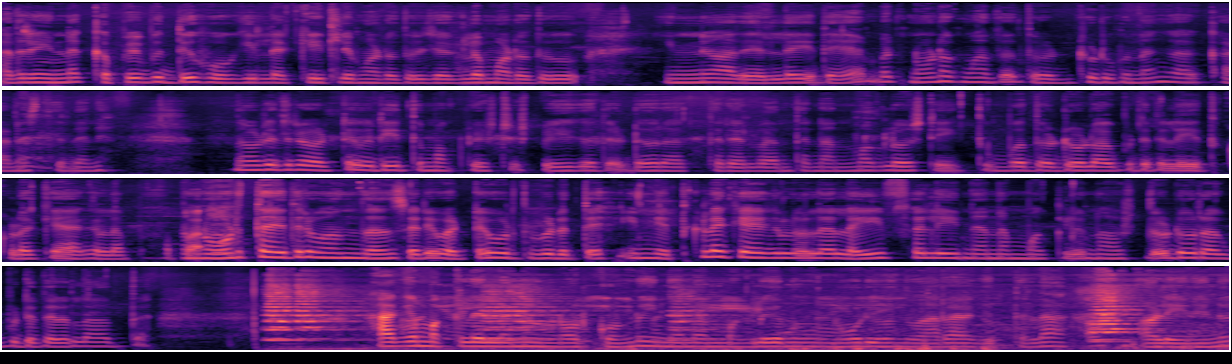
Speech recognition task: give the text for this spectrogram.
ಆದರೆ ಇನ್ನೂ ಕಪ್ಪಿ ಬುದ್ಧಿ ಹೋಗಿಲ್ಲ ಕೀಟ್ಲಿ ಮಾಡೋದು ಜಗಳ ಮಾಡೋದು ಇನ್ನೂ ಅದೆಲ್ಲ ಇದೆ. ಬಟ್ ನೋಡೋಕೆ ಮಾತ್ರ ದೊಡ್ಡ ಹುಡುಗನಂಗೆ ಕಾಣಿಸ್ತಿದ್ದಾನೆ. ನೋಡಿದರೆ ಹೊಟ್ಟೆ ಉರಿಯುತ್ತೆ ಮಕ್ಕಳು ಎಷ್ಟು ಬೇಗ ದೊಡ್ಡವ್ರು ಆಗ್ತಾರೆ ಅಲ್ವಾ ಅಂತ. ನನ್ನ ಮಗಳು ಅಷ್ಟೇ, ಈಗ ತುಂಬ ದೊಡ್ಡವಳು ಆಗ್ಬಿಟ್ಟಿದ್ದಾಳೆ ಎತ್ಕೊಳ್ಳೋಕೆ ಆಗಲ್ಲ ಪಾಪ. ನೋಡ್ತಾ ಇದ್ರೆ ಒಂದೊಂದ್ಸರಿ ಹೊಟ್ಟೆ ಉರ್ದು ಬಿಡುತ್ತೆ. ಇನ್ನು ಎತ್ಕೊಳ್ಳೋಕೆ ಆಗಲ್ವಲ್ಲ, ಲೈಫಲ್ಲಿ ಇನ್ನು ನಮ್ಮ ಮಕ್ಕಳು ನಾವು ಅಷ್ಟು ದೊಡ್ಡವ್ರು ಆಗ್ಬಿಟ್ಟಿದ್ದಾರಲ್ಲ ಅಂತ. ಹಾಗೆ ಮಕ್ಕಳೆಲ್ಲ ನೋಡಿಕೊಂಡು, ಇನ್ನು ನನ್ನ ಮಗಳೇನು ನೋಡಿ ಒಂದು ವಾರ ಆಗಿತ್ತಲ್ಲ, ಅವಳು ಏನೇನೋ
